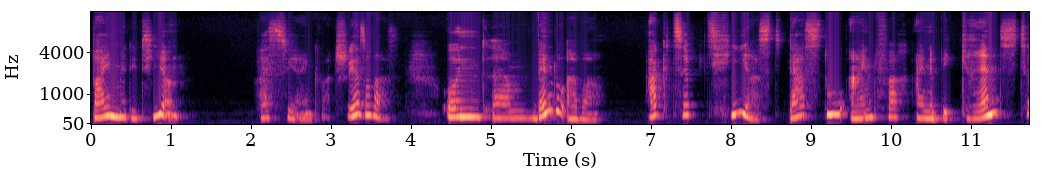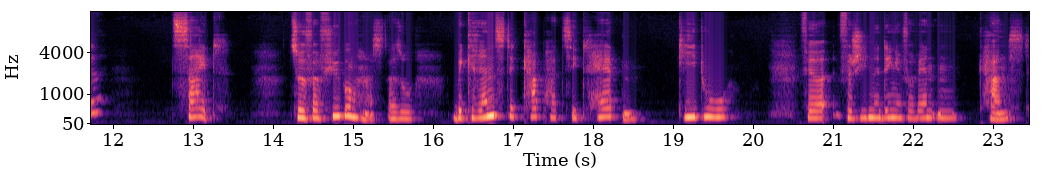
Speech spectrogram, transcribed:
beim Meditieren. Was für ein Quatsch. Ja, sowas. Und ähm, wenn du aber akzeptierst, dass du einfach eine begrenzte Zeit zur Verfügung hast, also begrenzte Kapazitäten, die du für verschiedene Dinge verwenden kannst,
